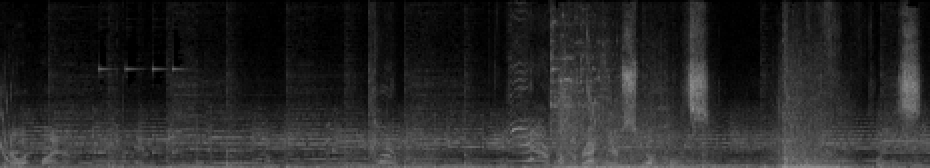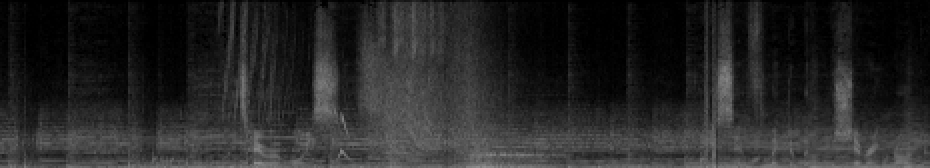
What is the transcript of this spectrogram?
You know what? Why not? Crack their skulls. Please. Terror voice. He's inflicted with a shivering rondo.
